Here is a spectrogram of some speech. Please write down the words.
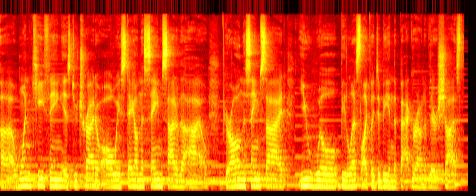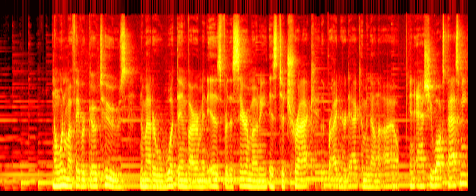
Uh, one key thing is to try to always stay on the same side of the aisle. If you're all on the same side, you will be less likely to be in the background of their shots. Now, one of my favorite go-tos, no matter what the environment is for the ceremony, is to track the bride and her dad coming down the aisle. And as she walks past me,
